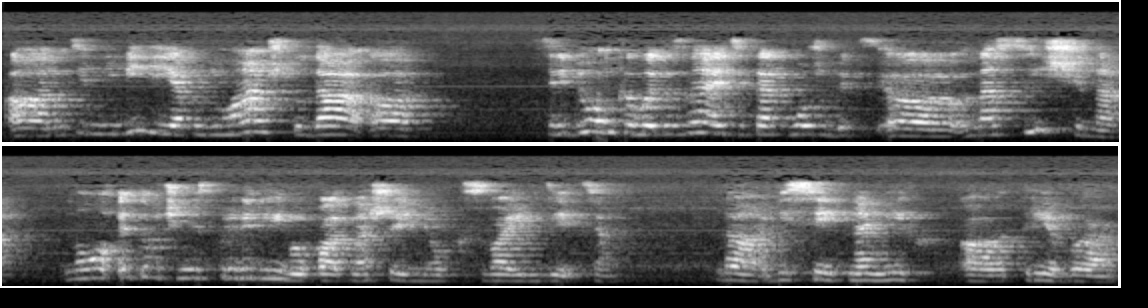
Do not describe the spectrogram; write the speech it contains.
а, но тем не менее я понимаю, что да, а, с ребенком это, знаете, так может быть насыщенно, но это очень несправедливо по отношению к своим детям. Да, висеть на них, требуя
